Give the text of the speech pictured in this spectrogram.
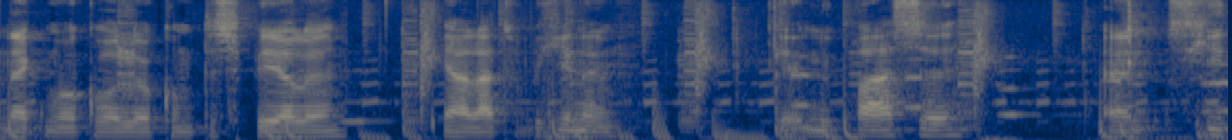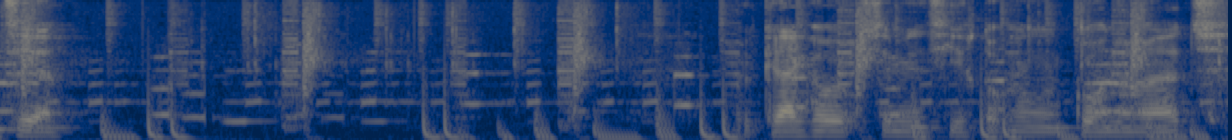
Lijkt me ook wel leuk om te spelen. Ja, laten we beginnen. Kijk, nu passen en schieten. We krijgen ook tenminste hier toch nog een corner uit.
